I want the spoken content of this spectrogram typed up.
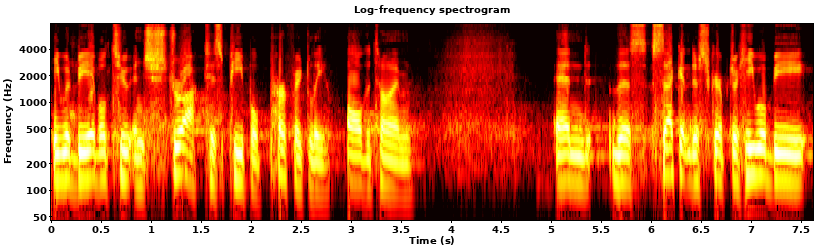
He would be able to instruct his people perfectly all the time. And this second descriptor, he will be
